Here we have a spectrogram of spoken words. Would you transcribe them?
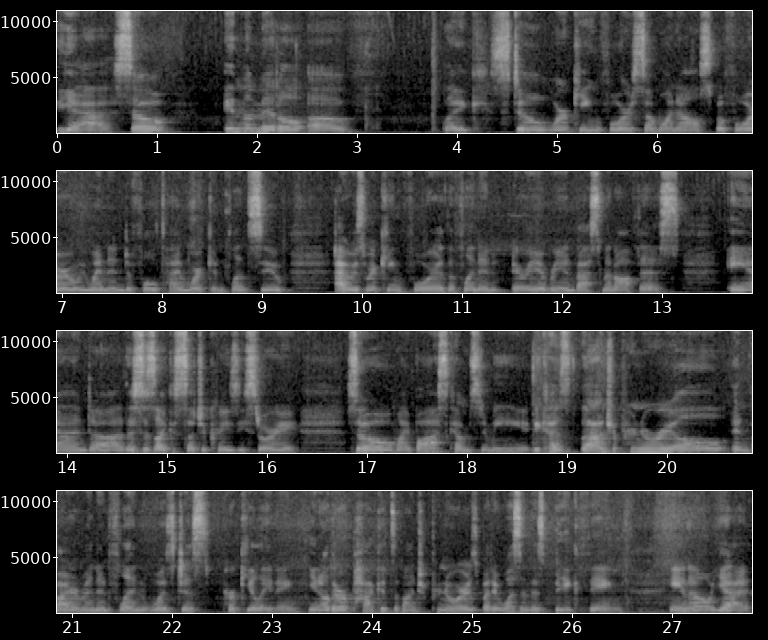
Yeah. So, in the middle of like still working for someone else before we went into full time work in Flint Soup, I was working for the Flint Area Reinvestment Office. And uh, this is like such a crazy story. So, my boss comes to me because the entrepreneurial environment in Flint was just percolating. You know, there were pockets of entrepreneurs, but it wasn't this big thing, you know, yet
